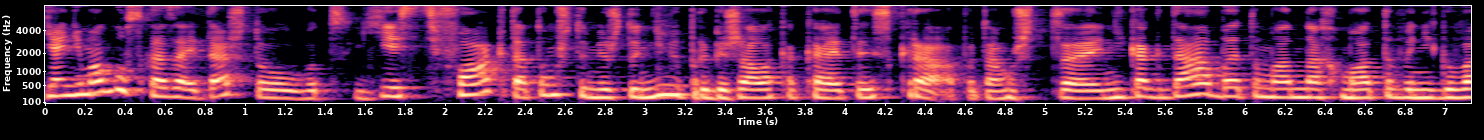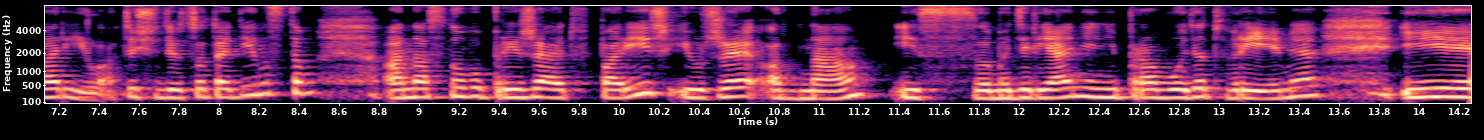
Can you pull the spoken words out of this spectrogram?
Я не могу сказать, да, что вот есть факт о том, что между ними пробежала какая-то искра, потому что никогда об Анна Ахматова не говорила. В 1911 она снова приезжает в Париж и уже одна из материалов состоянии, они проводят время, и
